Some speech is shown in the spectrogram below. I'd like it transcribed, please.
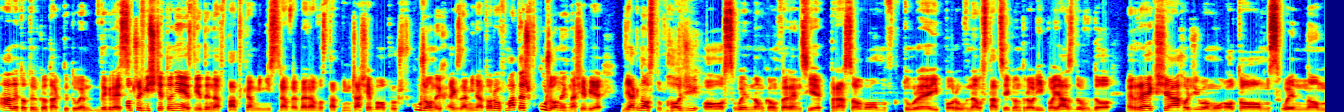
ale to tylko tak tytułem dygresji. Oczywiście to nie jest jedyna wpadka ministra Webera w ostatnim czasie, bo oprócz wkurzonych egzaminatorów ma też wkurzonych na siebie diagnostów. Chodzi o słynną konferencję prasową, w której porównał stację kontroli pojazdów do Reksia. Chodziło mu o tą słynną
